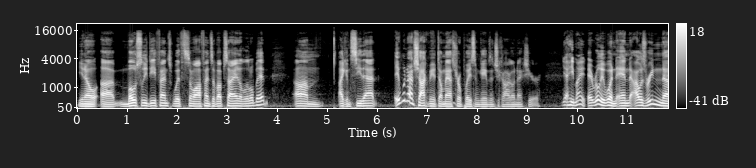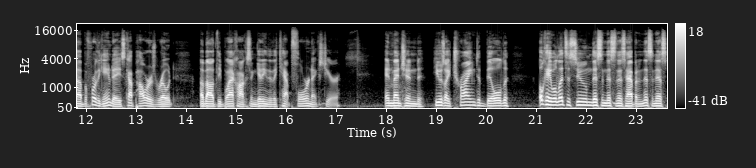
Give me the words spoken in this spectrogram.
you know, uh, mostly defense with some offensive upside a little bit. Um, I can see that. It would not shock me if Del Mastro plays some games in Chicago next year. Yeah, he might. It really wouldn't. And I was reading uh, before the game day, Scott Powers wrote about the Blackhawks and getting to the cap floor next year and mentioned he was like trying to build, okay, well, let's assume this and this and this happened and this and this.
